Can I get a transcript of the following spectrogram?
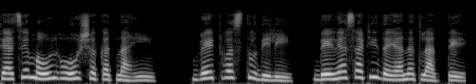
त्याचे मौल होऊ शकत नाही. भेटवस्तू दिली. देण्यासाठी दयानत लागते.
